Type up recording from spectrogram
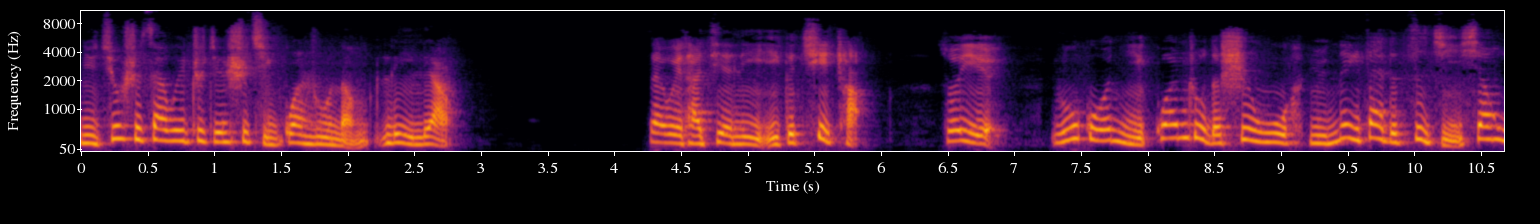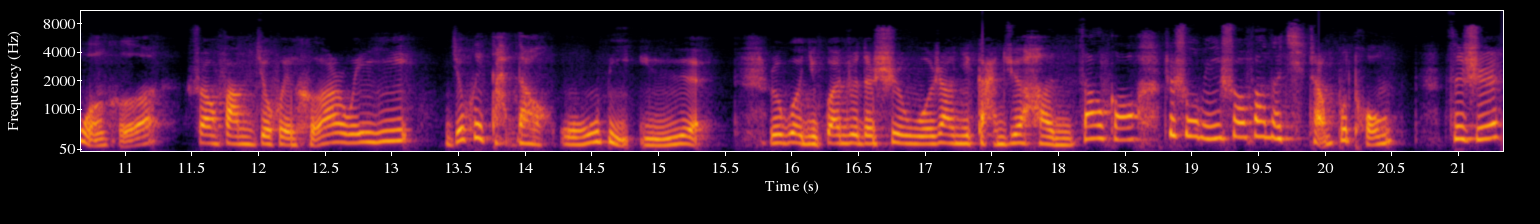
你就是在为这件事情灌入能力量，在为它建立一个气场。所以，如果你关注的事物与内在的自己相吻合，双方就会合二为一。你就会感到无比愉悦。如果你关注的事物让你感觉很糟糕，这说明双方的气场不同。此时，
